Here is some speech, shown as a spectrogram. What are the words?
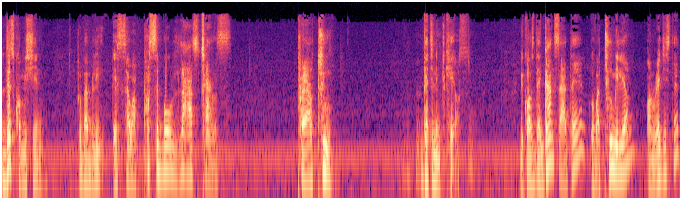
This commission probably is our possible last chance prior to getting into chaos. Because the guns are there, over 2 million unregistered.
